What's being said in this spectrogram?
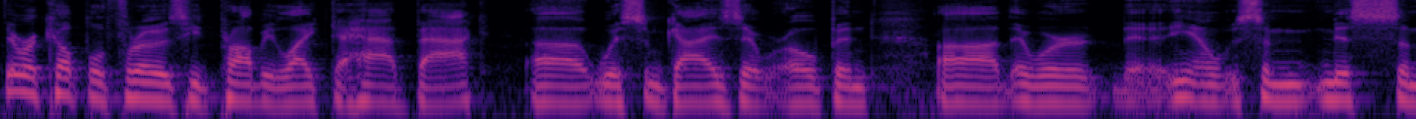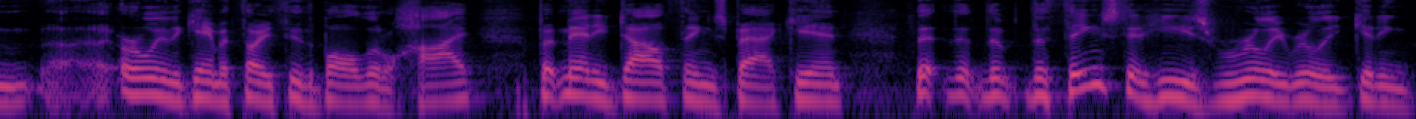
There were a couple of throws he'd probably like to have back. Uh, with some guys that were open, uh, there were you know some missed some uh, early in the game. I thought he threw the ball a little high, but man, he dialed things back in. The the, the, the things that he's really really getting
